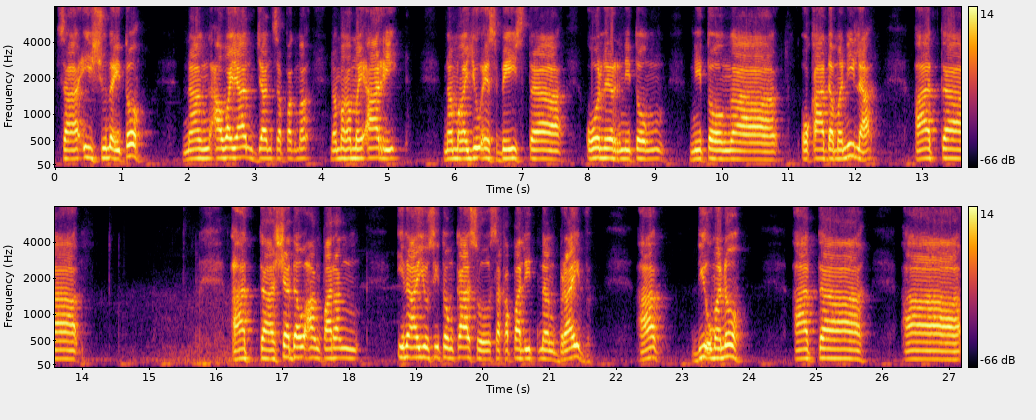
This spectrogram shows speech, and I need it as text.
sa issue na ito ng awayan diyan sa pagma ng mga may-ari ng mga US-based ah, owner nitong nitong ah, Okada Manila at ah, at ah, siya daw ang parang inayos itong kaso sa kapalit ng bribe. Ah, di umano. At ah, ah,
